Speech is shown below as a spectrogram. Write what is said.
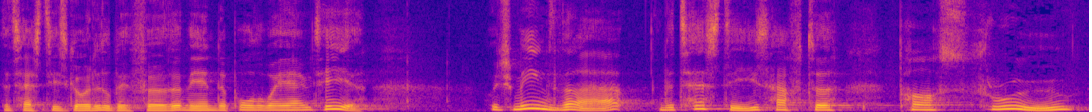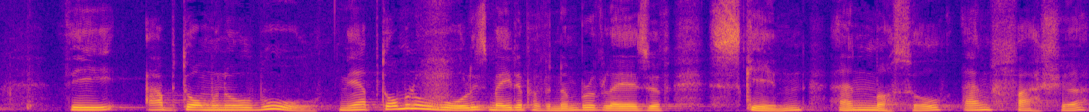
the testes go a little bit further, and they end up all the way out here. Which means that the testes have to pass through the abdominal wall. And the abdominal wall is made up of a number of layers of skin and muscle and fascia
